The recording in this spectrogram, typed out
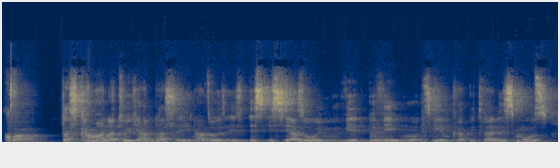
Aber das kann man natürlich anders sehen. Also es, es ist ja so, wir bewegen uns hier im Kapitalismus.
